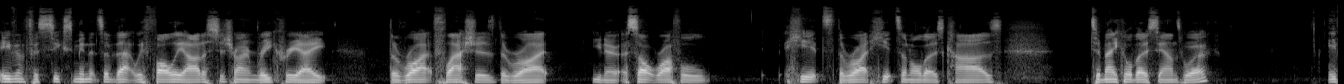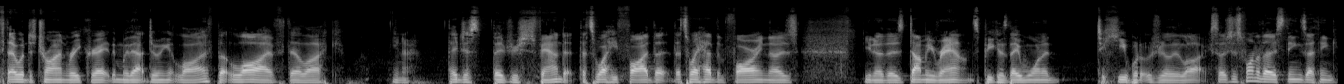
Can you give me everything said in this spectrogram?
even for six minutes of that with Foley artists to try and recreate the right flashes, the right you know assault rifle hits, the right hits on all those cars to make all those sounds work. If they were to try and recreate them without doing it live, but live, they're like, you know, they just they've just found it. That's why he fired that. That's why he had them firing those, you know, those dummy rounds because they wanted to hear what it was really like. So it's just one of those things. I think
